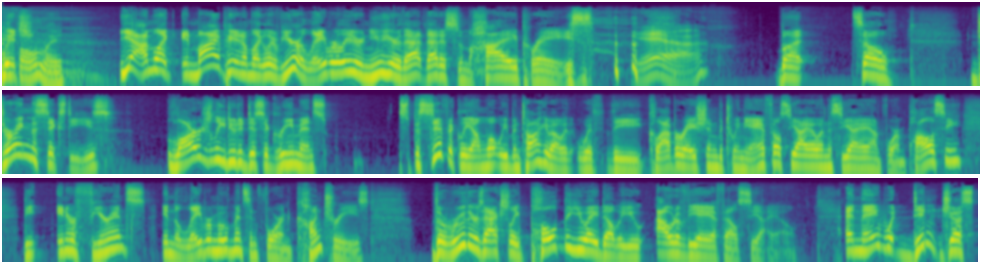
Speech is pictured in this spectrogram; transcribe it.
Which, if only. yeah, I'm like, in my opinion, I'm like, look, if you're a labor leader and you hear that, that is some high praise. yeah. But so during the 60s, largely due to disagreements specifically on what we've been talking about with, with the collaboration between the AFL CIO and the CIA on foreign policy, the interference in the labor movements in foreign countries, the Reuthers actually pulled the UAW out of the AFL CIO. And they would, didn't just,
